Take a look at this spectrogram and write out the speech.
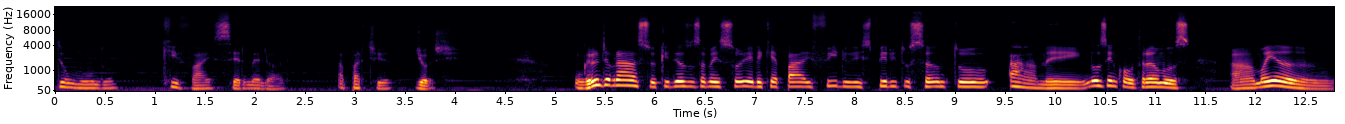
de um mundo que vai ser melhor a partir de hoje. Um grande abraço, que Deus os abençoe, Ele que é Pai, Filho e Espírito Santo. Amém. Nos encontramos amanhã.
